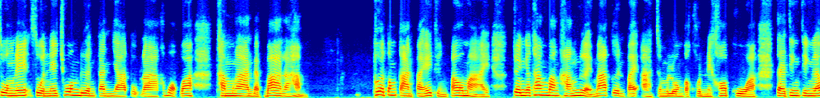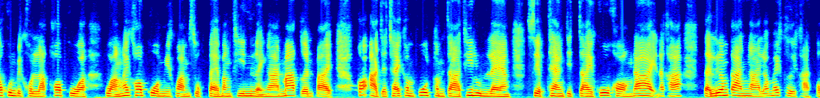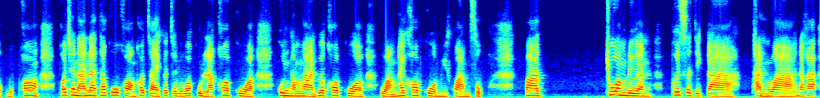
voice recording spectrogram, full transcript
ส่วนในส่วนในช่วงเดือนกันยาตุลาเขาบอกว่าทำงานแบบบ้าระห่ำ เพื่อต้องการไปให้ถึงเป้าหมาย จนกระทั่งบางครั้งเหนื่อยมากเกินไปอาจจะมาลงกับคนในครอบครัว แต่จริง ๆ แล้วคุณเป็นคนรักครอบครัว หวังให้ครอบครัวมีความสุขแต่บางทีเหนื่อยงานมากเกินไป ก็อาจจะใช้คำพูดคำจาที่รุนแรง เสียบแทงจิตใจคู่ครองได้นะคะ แต่เรื่องการงานแล้วไม่เคยขาดตกบกพร่อง เพราะฉะนั้นนะถ้าคู่ครองเข้าใจก็จะรู้ว่าคุณรักครอบครัว คุณทำงานเพื่อครอบครัว หวังให้ครอบครัวมีความสุขมาช่วงเดือน พฤศจิกาธันวานะคะ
